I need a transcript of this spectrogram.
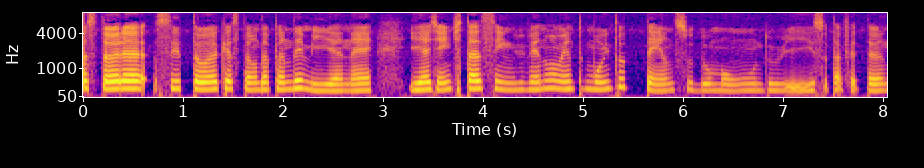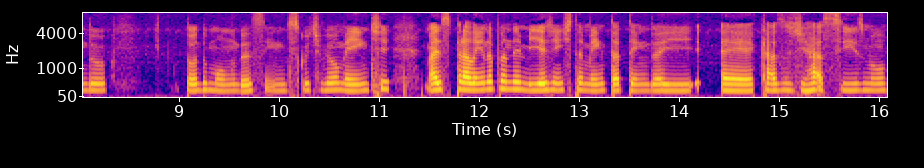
pastora citou a questão da pandemia, né? E a gente está assim vivendo um momento muito tenso do mundo e isso está afetando todo mundo, assim, indiscutivelmente. Mas para além da pandemia, a gente também está tendo aí é, casos de racismo.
